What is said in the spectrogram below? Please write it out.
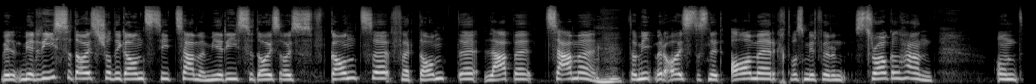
weil wir reissen uns schon die ganze Zeit zusammen. Wir reissen uns unser ganzes verdammte Leben zusammen, damit man uns das nicht anmerkt, was wir für einen Struggle haben. Und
